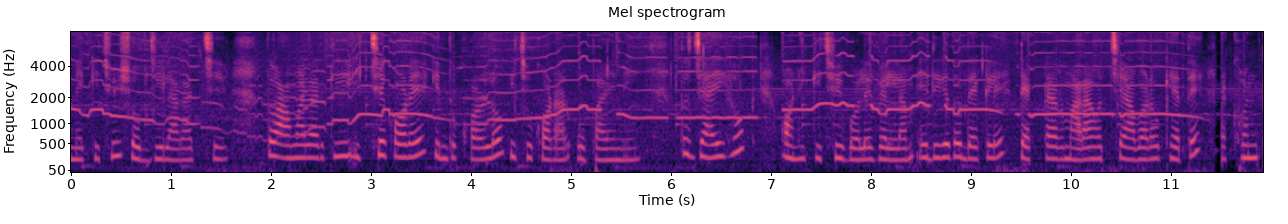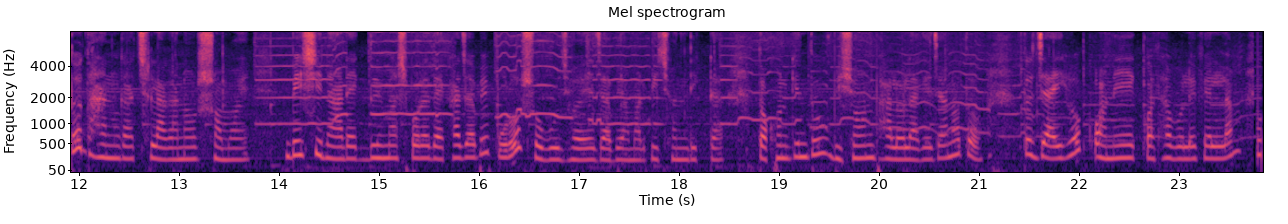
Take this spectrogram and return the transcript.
অনেক কিছুই সবজি লাগাচ্ছে। তো আমার আর কি ইচ্ছে করে, কিন্তু করলেও কিছু করার উপায় নেই। তো যাই হোক, অনেক কিছুই বলে ফেললাম। এদিকে তো দেখলে ট্র্যাক্টর মারা হচ্ছে আবারও খেতে। এখন তো ধান গাছ লাগানোর সময়। বেশি না, আর এক দুই মাস পরে দেখা যাবে, পুরো সবুজ হয়ে যাবে আমার পিছন দিকটা। তখন কিন্তু ভীষণ ভালো লাগে, জানো তো? তো যাই হোক, অনেক কথা বলে ফেললাম। তো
